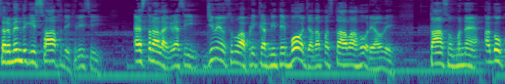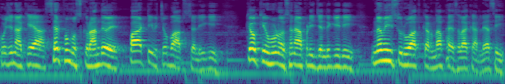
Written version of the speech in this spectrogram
ਸ਼ਰਮਿੰਦਗੀ ਸਾਫ਼ ਦਿਖ ਰਹੀ ਸੀ। ਇਸ ਤਰ੍ਹਾਂ ਲੱਗ ਰਿਹਾ ਸੀ ਜਿਵੇਂ ਉਸ ਨੂੰ ਆਪਣੀ ਕਰਨੀ ਤੇ ਬਹੁਤ ਜ਼ਿਆਦਾ ਪਛਤਾਵਾ ਹੋ ਰਿਹਾ ਹੋਵੇ। ਤਾਂ ਸੁਮਨ ਨੇ ਅੱਗੋਂ ਕੁਝ ਨਾ ਕਿਹਾ, ਸਿਰਫ ਮੁਸਕਰਾਉਂਦੇ ਹੋਏ ਪਾਰਟੀ ਵਿੱਚੋਂ ਵਾਪਸ ਚਲੀ ਗਈ, ਕਿਉਂਕਿ ਹੁਣ ਉਸਨੇ ਆਪਣੀ ਜ਼ਿੰਦਗੀ ਦੀ ਨਵੀਂ ਸ਼ੁਰੂਆਤ ਕਰਨ ਦਾ ਫੈਸਲਾ ਕਰ ਲਿਆ ਸੀ।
